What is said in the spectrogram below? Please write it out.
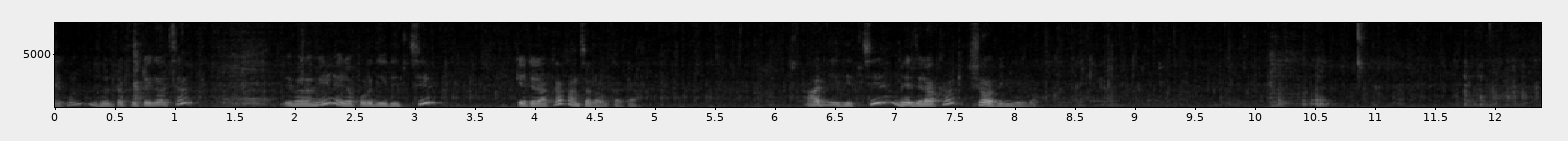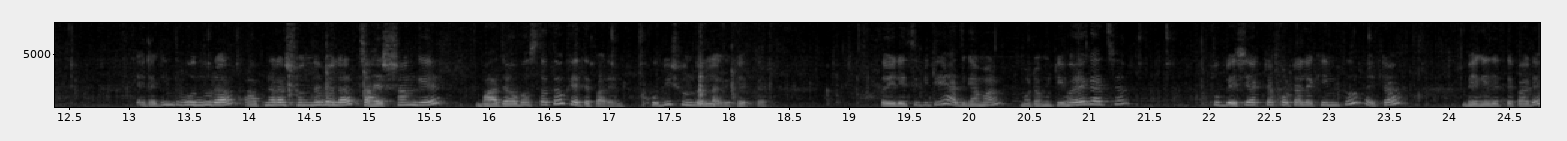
দেখুন, ঝোলটা ফুটে গেছে। এবার আমি এর উপরে দিয়ে দিচ্ছি কেটে রাখা কাঁচা লঙ্কাটা। আর দিয়ে দিচ্ছি ভেজে রাখা সয়াবিনগুলো। এটা কিন্তু বন্ধুরা আপনারা সন্ধ্যাবেলা চায়ের সঙ্গে ভাজা অবস্থাতেও খেতে পারেন। খুবই সুন্দর লাগে খেতে। তো এই রেসিপিটি আজকে আমার মোটামুটি হয়ে গেছে। খুব বেশি একটা ফোটালে কিন্তু এটা ভেঙে যেতে পারে।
